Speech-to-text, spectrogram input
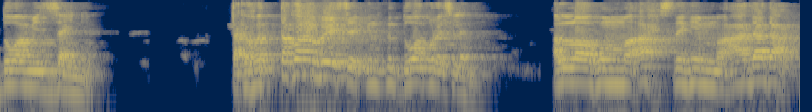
দোয়া মিস যায়নি। তাকে হত্যা করা হয়েছে, কিন্তু দোয়া করেছিলেন। আল্লাহুম আহসিহিম আদাদা,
